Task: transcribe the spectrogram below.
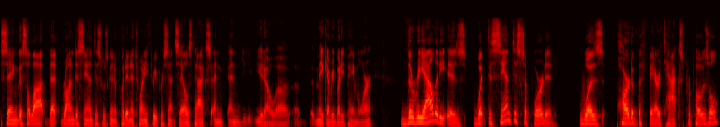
saying this a lot that Ron DeSantis was going to put in a 23% sales tax and and you know uh, make everybody pay more. The reality is what DeSantis supported was part of the fair tax proposal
